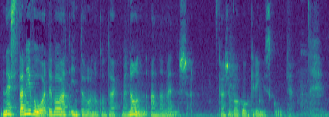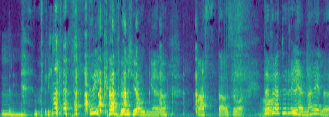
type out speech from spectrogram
Nästa nivå det var att inte ha någon kontakt med någon annan människa. Kanske bara gå omkring i skogen. dri- dricka, dricka buljonger och pasta och så. Därför att du renar hela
